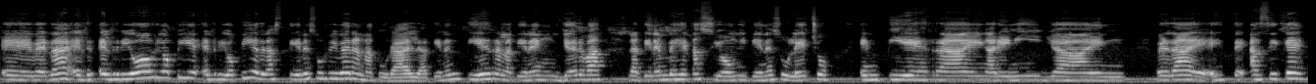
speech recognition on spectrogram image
eh, ¿verdad? El, río, el río Piedras tiene su ribera natural, la tienen tierra, la tienen hierba, la tienen vegetación y tiene su lecho en tierra, en arenilla, en, ¿verdad? Este, así que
